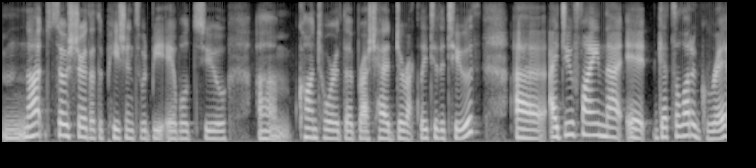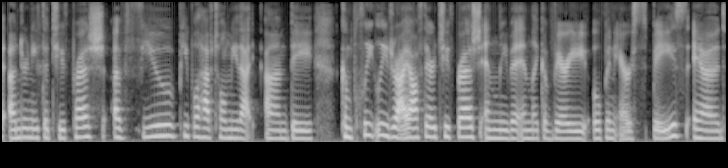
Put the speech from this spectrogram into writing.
not so sure that the patients would be able to um, contour the brush head directly to the tooth. Uh, I do find that it gets a lot of grit underneath the toothbrush. A few people have told me that um, they completely dry off their toothbrush and leave it in like a very open air space and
